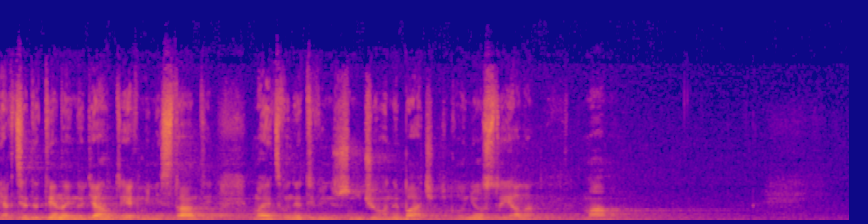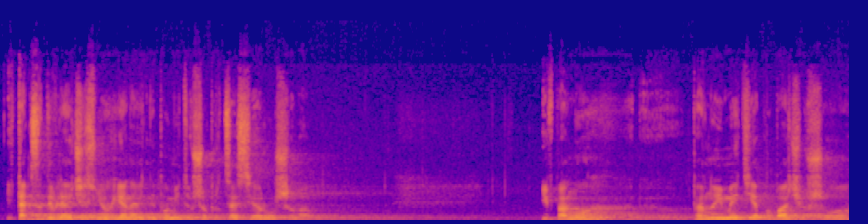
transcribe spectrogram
як ця дитина, і одягнута як міністрант, і має дзвонити, він ж нічого не бачить. Коло нього стояла мама. І так, задивляючись нього, я навіть не помітив, що процесія рушила. І в певну, певної миті я побачив, що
